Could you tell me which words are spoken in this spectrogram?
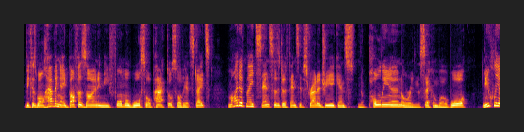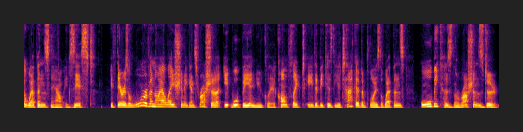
Because while having a buffer zone in the former Warsaw Pact or Soviet states might have made sense as a defensive strategy against Napoleon or in the Second World War, nuclear weapons now exist. If there is a war of annihilation against Russia, it will be a nuclear conflict, either because the attacker deploys the weapons or because the Russians do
